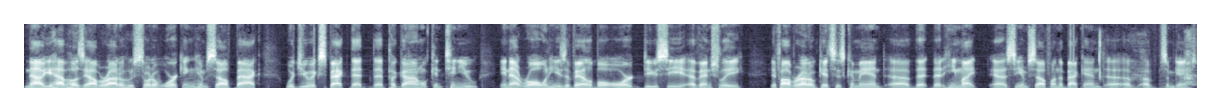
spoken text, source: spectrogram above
Now you have Jose Alvarado who's sort of working himself back. Would you expect that, that Pagan will continue in that role when he's available, or do you see eventually, if Alvarado gets his command, uh, that, that he might uh, see himself on the back end uh, of, of some games?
